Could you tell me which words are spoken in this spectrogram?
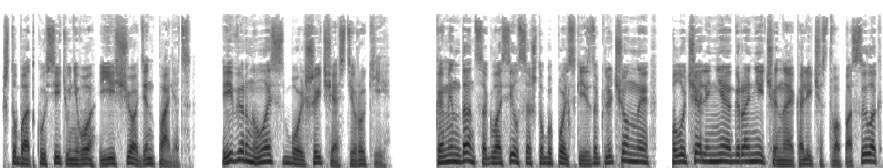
чтобы откусить у него еще один палец, и вернулась с большей частью руки. Комендант согласился, чтобы польские заключенные получали неограниченное количество посылок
